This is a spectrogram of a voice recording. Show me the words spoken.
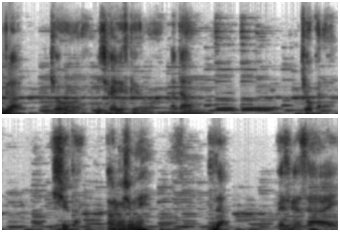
では、今日短いですけども、また今日から一週間頑張りましょうね。それでは、おやすみなさい。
